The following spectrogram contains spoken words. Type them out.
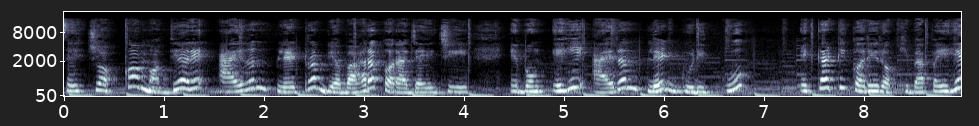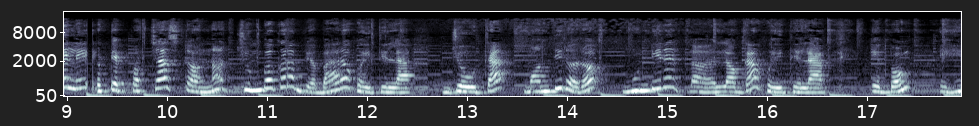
ସେଇ ଚକ ମଧ୍ୟରେ ଆଇରନ୍ ପ୍ଲେଟର ବ୍ୟବହାର କରାଯାଇଛି। ଏବଂ ଏହି ଆଇରନ୍ ପ୍ଲେଟ ଗୁଡ଼ିକୁ ଏକାଠି କରି ରଖିବା ପାଇଁ ହେଲେ ଗୋଟେ ପଚାଶ ଟନ ଚୁମ୍ବକର ବ୍ୟବହାର ହୋଇଥିଲା ଯୋଉଟା ମନ୍ଦିରର ମୁଣ୍ଡିରେ ଲଗା ହୋଇଥିଲା। ଏବଂ ଏହି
